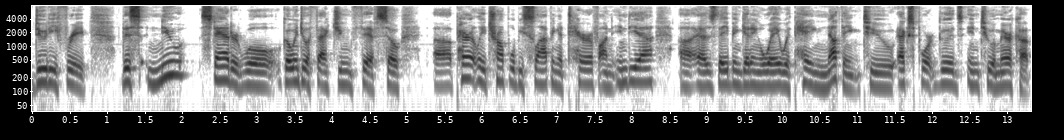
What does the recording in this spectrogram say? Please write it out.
duty-free. This new standard will go into effect June 5th. So uh, apparently Trump will be slapping a tariff on India uh, as they've been getting away with paying nothing to export goods into America.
